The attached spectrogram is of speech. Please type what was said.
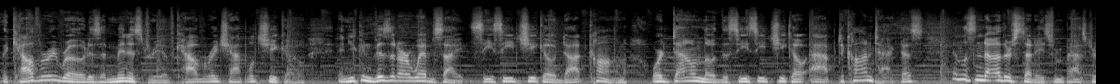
The Calvary Road is a ministry of Calvary Chapel Chico, and you can visit our website, ccchico.com, or download the CC Chico app to contact us and listen to other studies from Pastor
